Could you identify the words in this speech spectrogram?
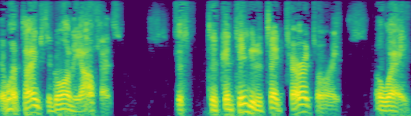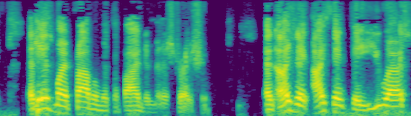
They want tanks to go on the offense, just to continue to take territory away. And here's my problem with the Biden administration. And I think I think the U.S.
